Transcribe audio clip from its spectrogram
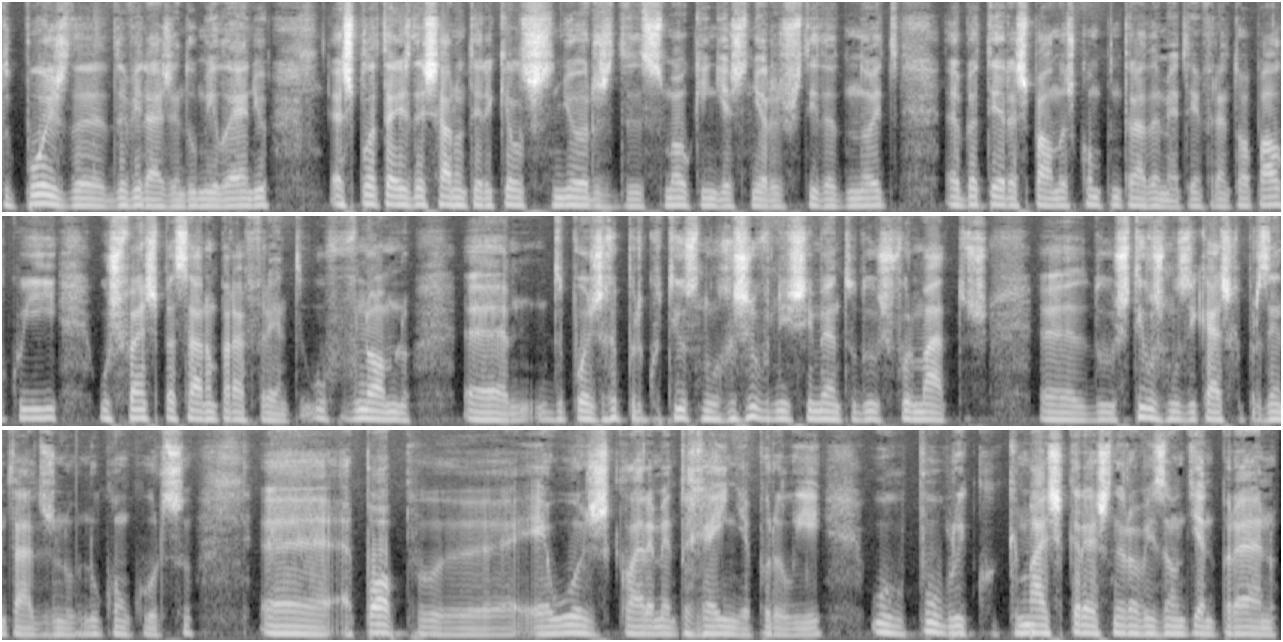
depois da, da viragem do milénio, as plateias deixaram de ter aqueles senhores de smoking e as senhoras vestidas de noite a bater as palmas compenetradamente em frente ao palco e os fãs passaram para a frente. O fenómeno eh, depois repercutiu-se no rejuvenescimento dos formatos, eh, dos estilos musicais representados no, no concurso. Eh, a pop é hoje claramente rainha por ali. O público que mais cresce na Eurovisão de ano para ano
